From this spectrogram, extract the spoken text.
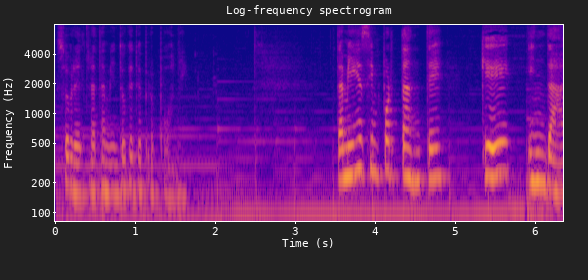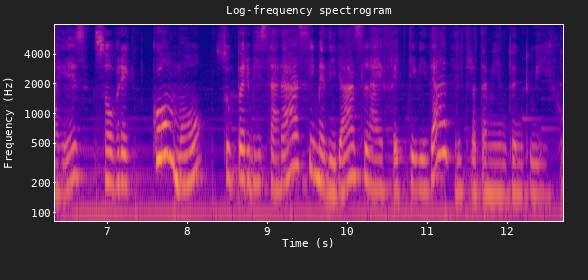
sobre el tratamiento que te propone. También es importante que indagues sobre cómo supervisarás y medirás la efectividad del tratamiento en tu hijo.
